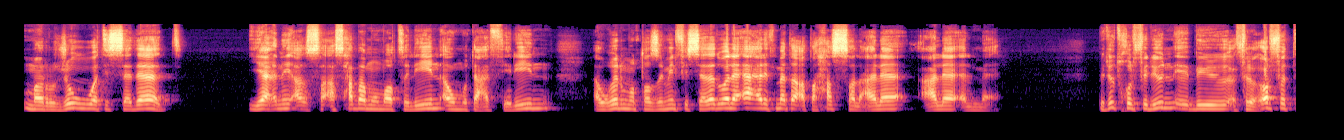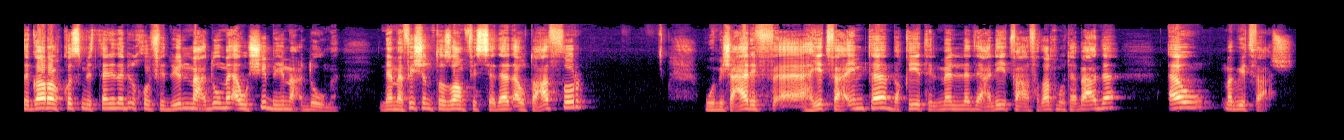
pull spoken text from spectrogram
مرجوة السداد يعني أصحابها مماطلين أو متعثرين أو غير منتظمين في السداد ولا أعرف متى أتحصل على على المال. بتدخل في ديون في عرف التجارة القسم الثاني ده بيدخل في ديون معدومة أو شبه معدومة إنما فيش انتظام في السداد أو تعثر ومش عارف هيدفع إمتى بقية المال الذي عليه يدفع على فترات متباعدة أو ما بيدفعش.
